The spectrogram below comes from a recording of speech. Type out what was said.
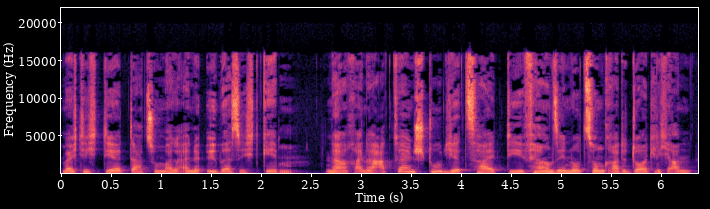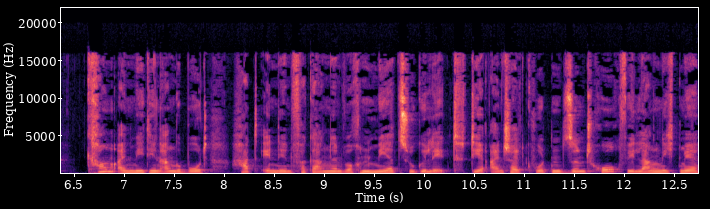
möchte ich dir dazu mal eine Übersicht geben. Nach einer aktuellen Studie zeigt die Fernsehnutzung gerade deutlich an, Kaum ein Medienangebot hat in den vergangenen Wochen mehr zugelegt. Die Einschaltquoten sind hoch wie lang nicht mehr.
